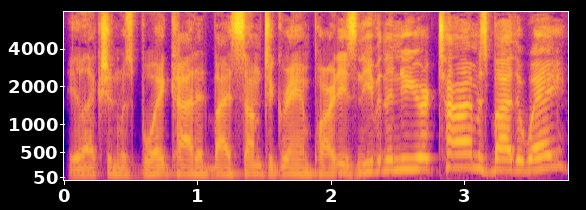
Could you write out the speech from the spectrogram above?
The election was boycotted by some Tigrayan parties, and even the New York Times, by the way,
